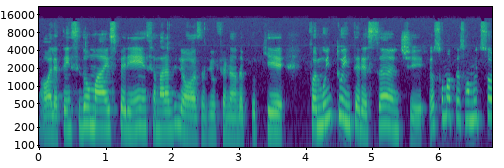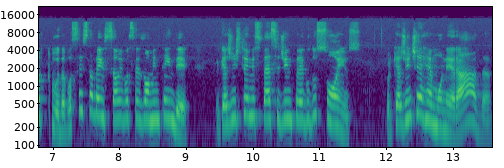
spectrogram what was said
Olha, tem sido uma experiência maravilhosa, viu, Fernanda? Porque foi muito interessante. Eu sou uma pessoa muito sortuda, vocês também são e vocês vão me entender. Porque a gente tem uma espécie de emprego dos sonhos. Porque a gente é remunerada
